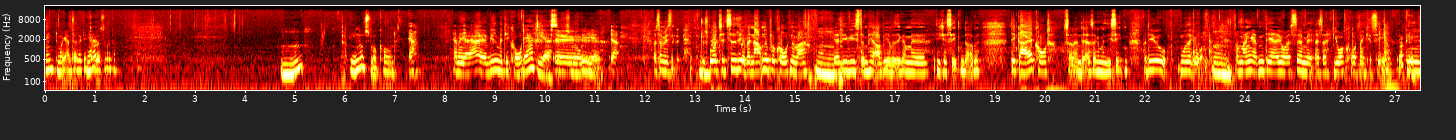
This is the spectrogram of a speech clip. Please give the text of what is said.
Mm, du må gerne tage det. Kan Ja. ja. det. Mm. Ja, endnu et smukt kort. Ja. Jamen, jeg er øh, vild med de kort. Ja, de er så smukke, de her. Ja. Og som hvis, du spurgte til tidligere, hvad navnet på kortene var. Mm. Jeg har lige vist dem heroppe. Jeg ved ikke, om øh, I kan se dem deroppe. Det er Gaia-kort, sådan der, så kan man lige se dem. Og det er jo moder jord. Mm. Og mange af dem, det er jo også med altså, jordkort, man kan se. Okay. Nu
